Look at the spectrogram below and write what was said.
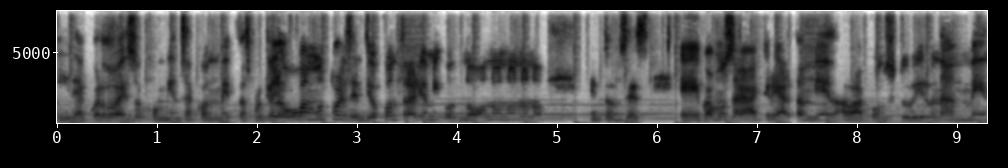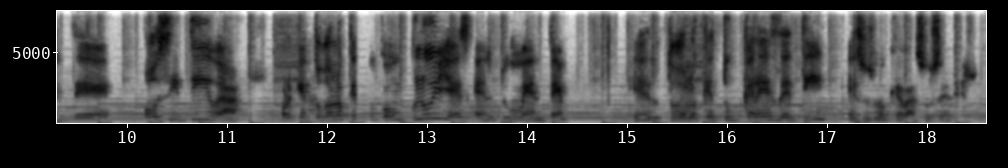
y de acuerdo a eso comienza con metas, porque luego vamos por el sentido contrario, amigos, no, no, no, no, no. Entonces, eh, vamos a crear también, a construir una mente positiva, porque todo lo que tú concluyes en tu mente, todo lo que tú crees de ti, eso es lo que va a suceder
